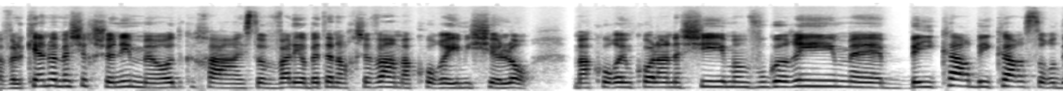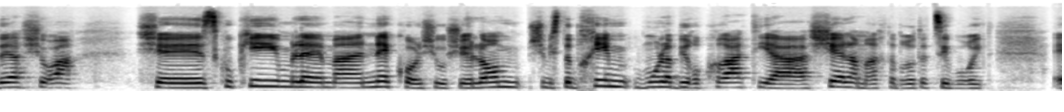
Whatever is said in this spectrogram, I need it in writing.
אבל כן במשך שנים מאוד ככה הסתובבה לי הבטן המחשבה מה קורה עם מי שלא מה קורה עם כל האנשים המבוגרים אה, בעיקר בעיקר שורדי השואה שזקוקים למענה כלשהו שלא שמסתבכים מול הבירוקרטיה של המערכת הבריאות הציבורית אמ,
